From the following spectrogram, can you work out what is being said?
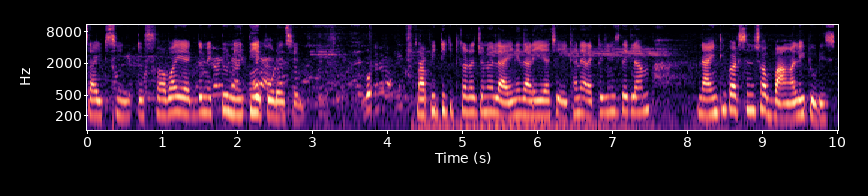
সাইট সিন তো সবাই একদম একটু নেতিয়ে পড়েছে। বাপি টিকিট কাটার জন্য লাইনে দাঁড়িয়ে আছে। এখানে আরেকটা জিনিস দেখলাম নাইনটি পার্সেন্ট সব বাঙালি ট্যুরিস্ট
